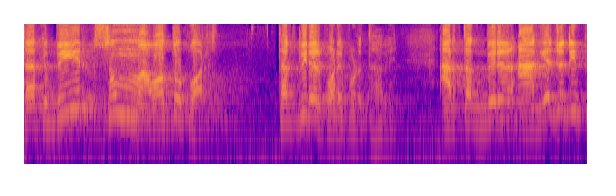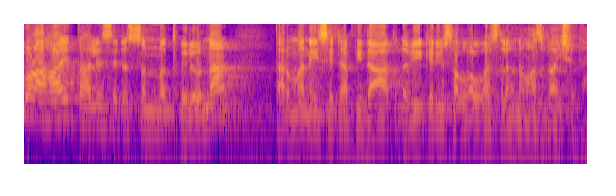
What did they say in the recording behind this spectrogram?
তকবীর, সুম্মা, অতপর। তকবীরের পরে পড়তে হবে। আর তকবীরের আগে যদি পড়া হয়, তাহলে সেটা সন্ন্যত হইল না। তার মানে সেটা বিদাত। নবী করিম সাল্লাম নামাজ নয় সেটা।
